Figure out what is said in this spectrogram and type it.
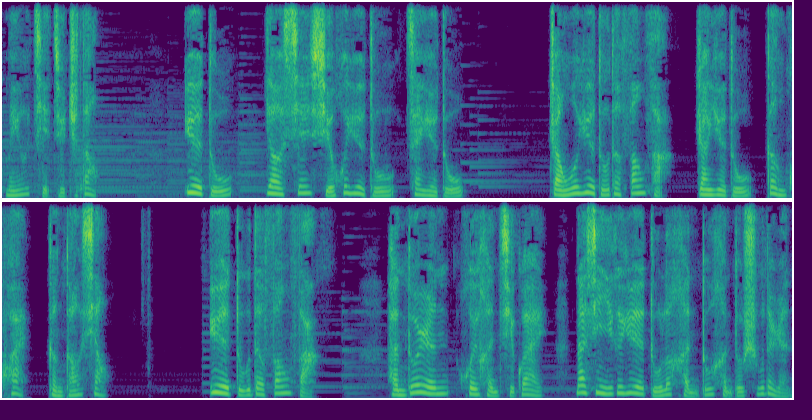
没有解决之道？阅读要先学会阅读，再阅读，掌握阅读的方法，让阅读更快、更高效。阅读的方法，很多人会很奇怪，那些一个月读了很多很多书的人，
